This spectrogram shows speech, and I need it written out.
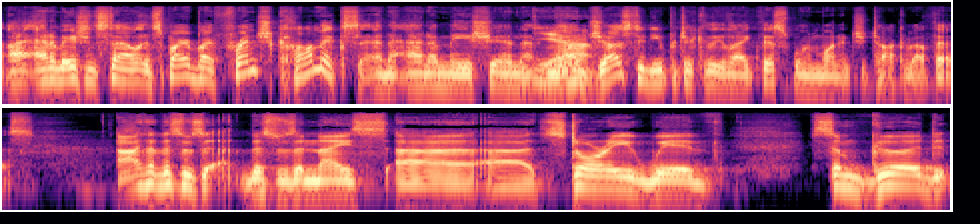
Uh, animation style inspired by French comics and animation. Yeah. Now, Justin, you particularly like this one. Why don't you talk about this? I thought this was this was a nice uh, uh, story with some good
